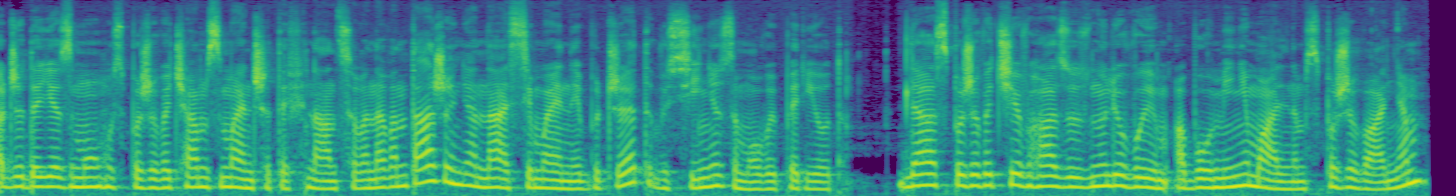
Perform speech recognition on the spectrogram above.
адже дає змогу споживачам зменшити фінансове навантаження на сімейний бюджет в осінньо-зимовий період. Для споживачів газу з нульовим або мінімальним споживанням,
